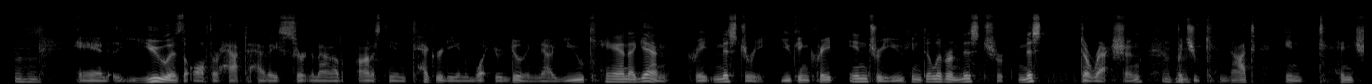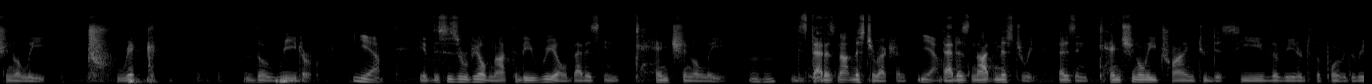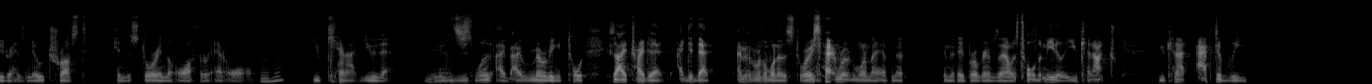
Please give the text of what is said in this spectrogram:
And you, as the author, have to have a certain amount of honesty and integrity in what you're doing. Now, you can, again, create mystery. You can create intrigue. You can deliver mistr- misdirection, but you cannot intentionally trick the reader. yeah, If this is revealed not to be real, that is intentionally. This- That is not misdirection. Yeah. That is not mystery. That is intentionally trying to deceive the reader to the point where the reader has no trust in the story and the author at all. Mm-hmm. You cannot do that. I mean, it's just one. I, I remember being told because I tried that. I did that. I remember one of the stories I wrote in one of my FMF, MFA programs, and I was told immediately, you cannot, you cannot actively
